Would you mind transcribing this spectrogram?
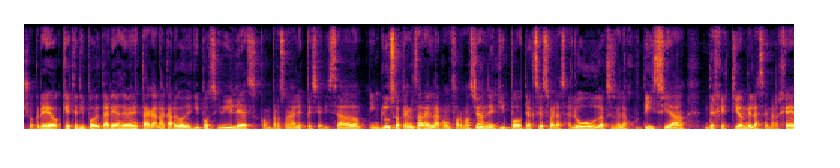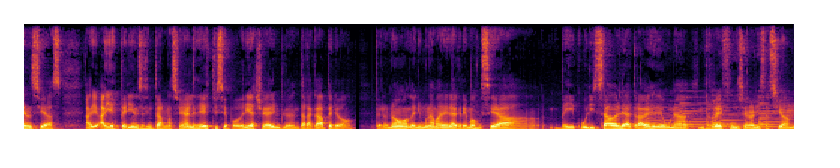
Yo creo que este tipo de tareas deben estar a cargo de equipos civiles con personal especializado, incluso pensar en la conformación de equipos de acceso a la salud, de acceso a la justicia, de gestión de las emergencias. Hay, experiencias internacionales de esto y se podría llegar a implementar acá, pero pero no de ninguna manera creemos que sea vehiculizable a través de una refuncionalización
